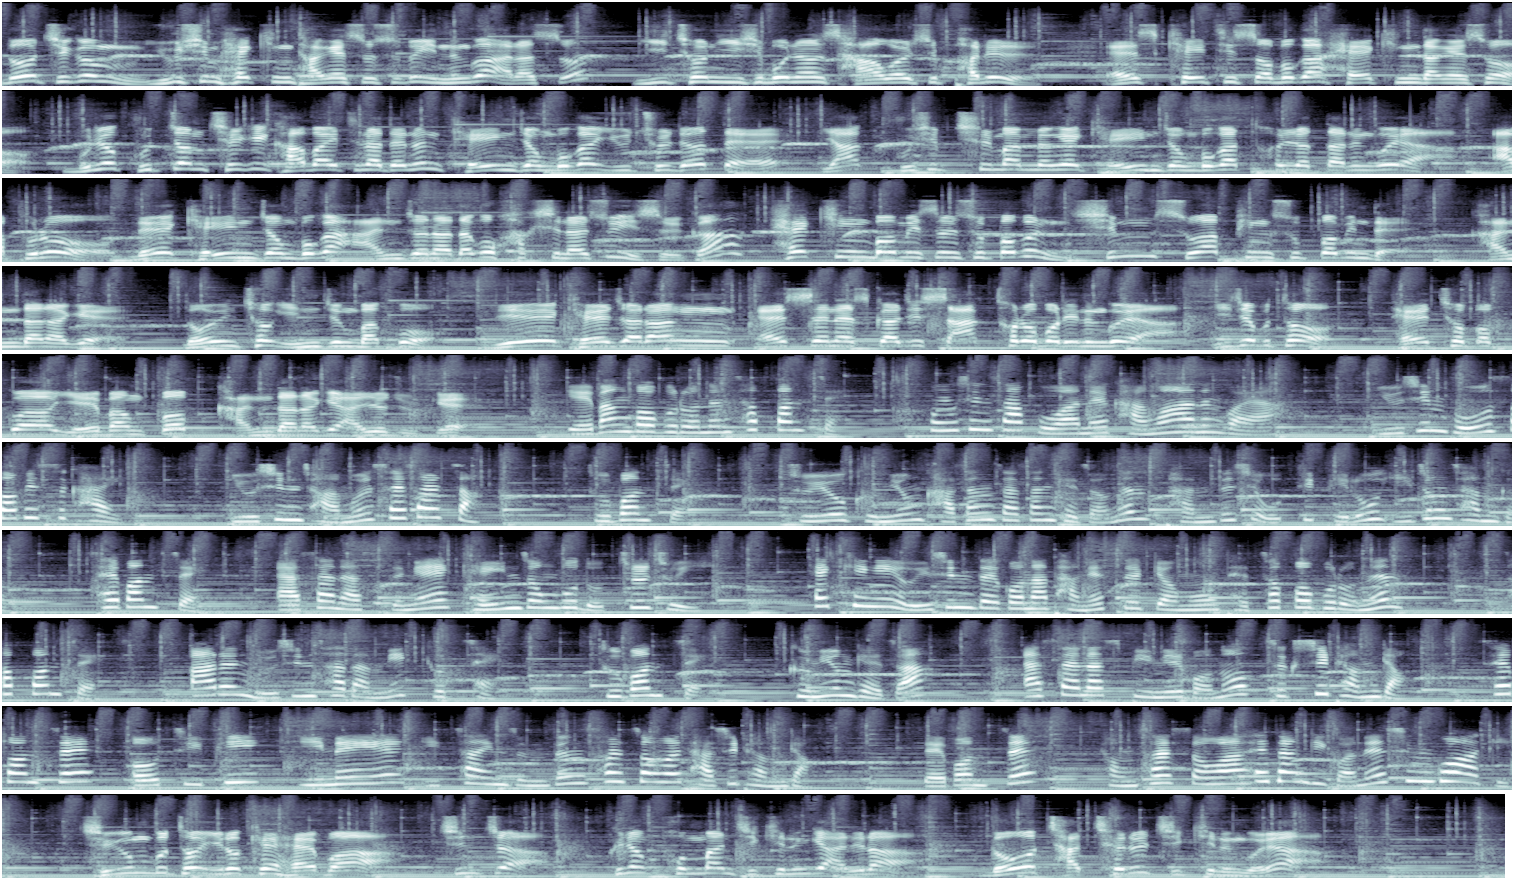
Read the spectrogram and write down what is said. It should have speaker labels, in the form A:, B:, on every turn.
A: 너 지금 유심 해킹 당했을 수도 있는 거 알았어? 2025년 4월 18일 SKT 서버가 해킹 당해서 무려 9.7기 가바이트나 되는 개인 정보가 유출되었대. 약 97만 명의 개인 정보가 털렸다는 거야. 앞으로 내 개인 정보가 안전하다고 확신할 수 있을까? 해킹 범위 쓴 수법은 심스와핑 수법인데 간단하게 너인 척 인증받고 네 계좌랑 SNS까지 싹 털어버리는 거야. 이제부터 대처법과 예방법 간단하게 알려줄게.
B: 예방법으로는 첫 번째, 통신사 보안을 강화하는 거야. 유심 보호 서비스 가입, 유심 자물 새 설정. 두 번째, 주요 금융 가상자산 계정은 반드시 OTP로 이중 잠금. 세 번째, SNS 등의 개인정보 노출 주의. 해킹이 의심되거나 당했을 경우 대처법으로는 첫 번째, 빠른 유심 차단 및 교체. 두 번째, 금융 계좌, SNS 비밀번호 즉시 변경. 세 번째, OTP, 이메일, 2차 인증 등 설정을 다시 변경. 네 번째, 경찰서와 해당 기관에 신고하기.
A: 지금부터 이렇게 해봐. 진짜 그냥 폰만 지키는 게 아니라 너 자체를 지키는 거야.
